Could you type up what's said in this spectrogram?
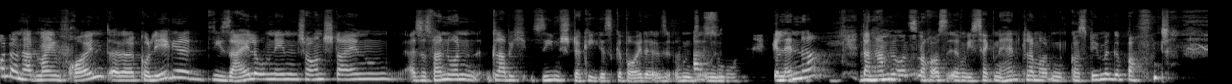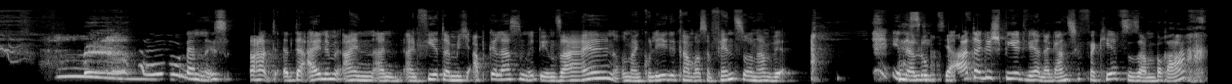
Und dann hat mein Freund, äh, Kollege, die Seile um den Schornstein, also es war nur ein, glaube ich, siebenstöckiges Gebäude, also um, Ach um so. Geländer. Dann haben wir uns noch aus irgendwie Secondhand-Klamotten Kostüme gebaut. Und dann ist, hat der eine, ein, ein, ein Vierter mich abgelassen mit den Seilen und mein Kollege kam aus dem Fenster und haben wir in Das der Luft Theater gespielt, während der ganze Verkehr zusammenbrach.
